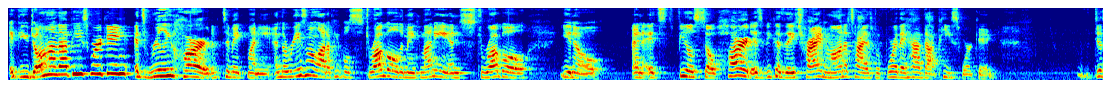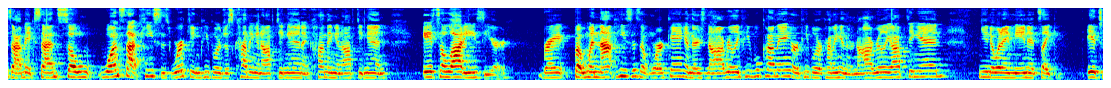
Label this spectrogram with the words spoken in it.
If you don't have that piece working it's really hard to make money. And the reason a lot of people struggle to make money and struggle you know and it feels so hard is because they try and monetize before they have that piece working. Does that make sense? So once that piece is working, people are just coming and opting in and coming and opting in. It's a lot easier, right? But when that piece isn't working and there's not really people coming or people are coming and they're not really opting in, you know what I mean? It's like it's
